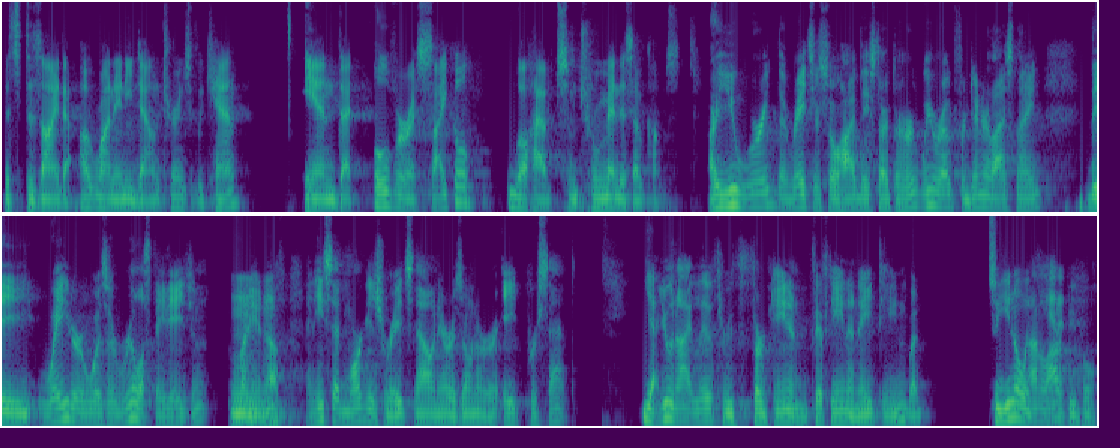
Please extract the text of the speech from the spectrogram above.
that's designed to outrun any downturns if we can, and that over a cycle we'll have some tremendous outcomes. Are you worried that rates are so high they start to hurt? We were out for dinner last night. The waiter was a real estate agent, funny mm-hmm. enough, and he said mortgage rates now in Arizona are eight percent. Yeah, you and I lived through thirteen and fifteen and eighteen, but so you know, not Canada, a lot of people.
